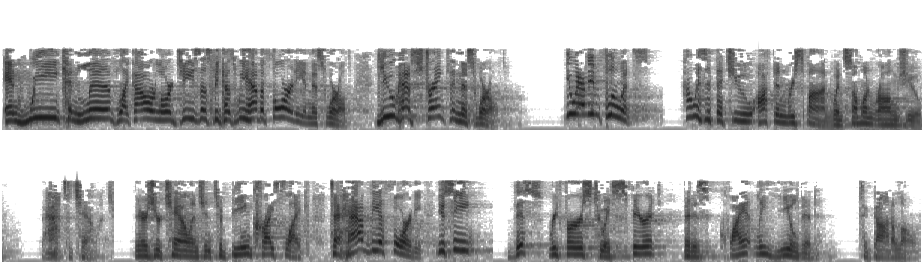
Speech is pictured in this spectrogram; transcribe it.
And we can live like our Lord Jesus because we have authority in this world. You have strength in this world. You have influence. How is it that you often respond when someone wrongs you? That's a challenge. There's your challenge into being Christ-like, to have the authority. You see, this refers to a spirit that is quietly yielded to God alone.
